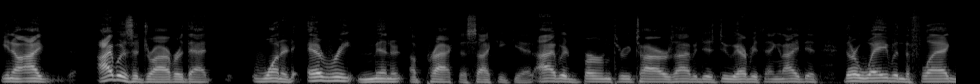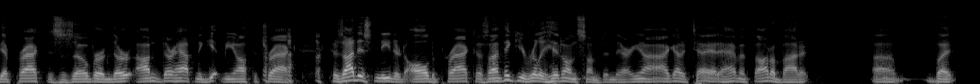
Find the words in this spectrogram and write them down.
you know, I I was a driver that wanted every minute of practice I could get. I would burn through tires. I would just do everything, and I did. They're waving the flag that practice is over, and they're I'm, they're having to get me off the track because I just needed all the practice. And I think you really hit on something there. You know, I got to tell you, I haven't thought about it, uh, but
